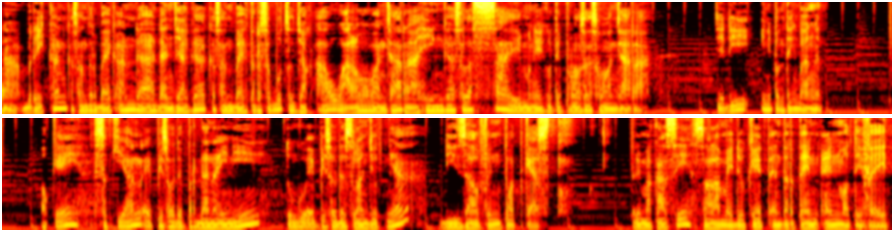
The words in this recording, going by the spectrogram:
Nah, berikan kesan terbaik Anda dan jaga kesan baik tersebut sejak awal wawancara hingga selesai mengikuti proses wawancara. Jadi, ini penting banget. Oke, sekian episode perdana ini. Tunggu episode selanjutnya di Zalvin Podcast. Terima kasih, salam educate, entertain, and motivate.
